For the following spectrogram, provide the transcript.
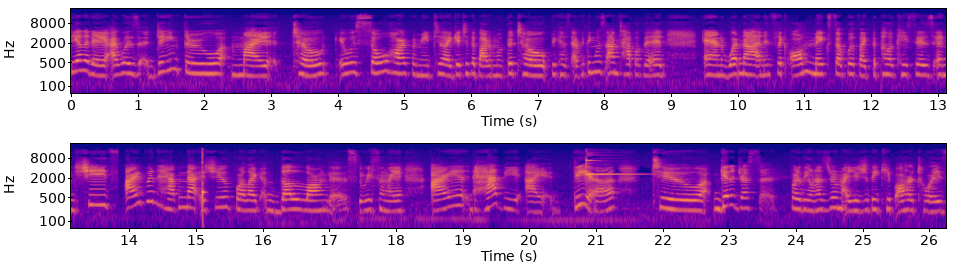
The other day i was digging through my tote. It was so hard for me to like get to the bottom of the tote because everything was on top of it and whatnot and it's like all mixed up with like the pillowcases and sheets. I've been having that issue for like the longest. Recently i had the idea to get a dresser for Leona's room, I usually keep all her toys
